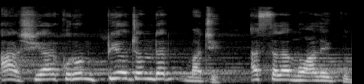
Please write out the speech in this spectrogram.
আর শেয়ার করুন প্রিয়জনদের মাঝে। আসসালামু আলাইকুম।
